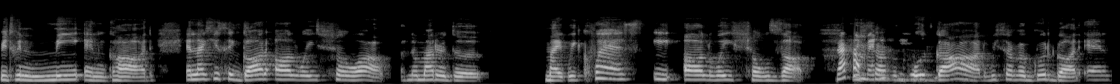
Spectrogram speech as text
between me and God. And like you say, God always show up. No matter the my request, he always shows up. That's we amazing. serve a good God. We serve a good God. And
